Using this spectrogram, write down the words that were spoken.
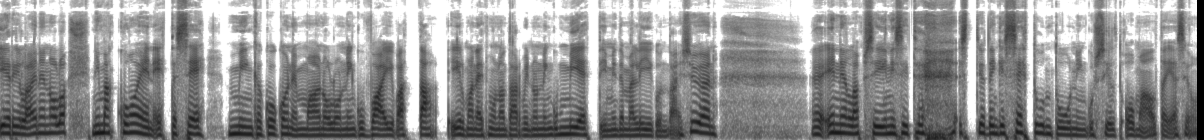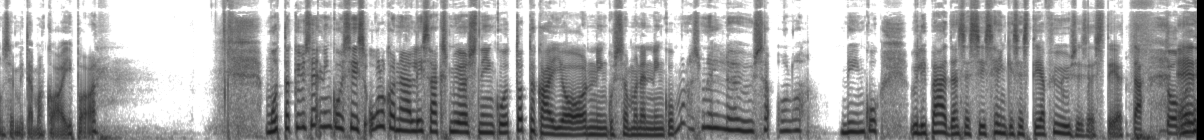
erilainen olo, niin mä koen, että se, minkä kokonen mä oon ollut niinku vaivatta ilman, että mun on tarvinnut niinku miettiä, miten mä liikun tai syön, ennen lapsia, niin sitten sit jotenkin se tuntuu niin kuin siltä omalta ja se on se, mitä mä kaipaan. Mutta kyllä se niin kuin siis ulkonäön lisäksi myös, niin kuin, totta kai jo on niin kuin semmoinen, niin kuin, löysä olo. Niin kuin, ylipäätänsä siis henkisesti ja fyysisesti. Että, et,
